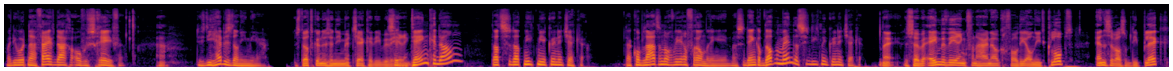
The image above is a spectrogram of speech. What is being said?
maar die wordt na vijf dagen overschreven. Ah. Dus die hebben ze dan niet meer. Dus dat kunnen ze niet meer checken, die Ze bewering. denken dan dat ze dat niet meer kunnen checken. Daar komt later nog weer een verandering in. Maar ze denken op dat moment dat ze het niet meer kunnen checken. Nee, dus ze hebben één bewering van haar in elk geval die al niet klopt. En ze was op die plek.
